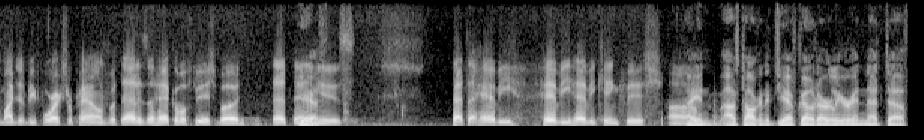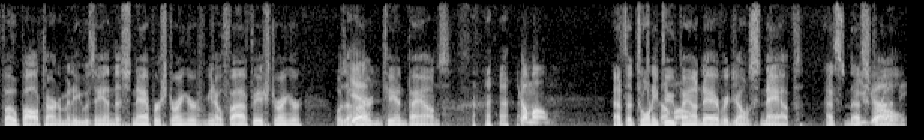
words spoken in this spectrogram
it might just be four extra pounds, but that is a heck of a fish, bud. That thing Yes. is. That's a heavy, heavy, heavy kingfish. Um, Hey, and I was talking to Jeffcoat earlier in that uh, faux paw tournament he was in, the snapper stringer, you know, five fish stringer. was Yeah. 110 pounds. Come on. That's a 22 Come on. average on snaps. That's that's you gotta strong.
